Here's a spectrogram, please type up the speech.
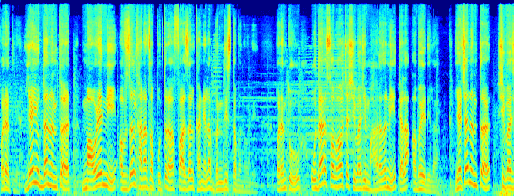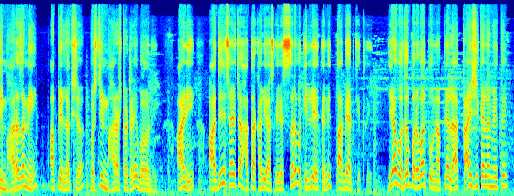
परतले. या युद्धानंतर मावळ्यांनी अफजल खानाचा पुत्र फाजल खान याला बंदिस्त बनवले. परंतु उदार स्वभावाच्या शिवाजी महाराजांनी त्याला अभय दिला. याच्यानंतर शिवाजी महाराजांनी आपले लक्ष पश्चिम महाराष्ट्राकडे वळवले आणि आदिलशाहीच्या हाताखाली असलेले सर्व किल्ले त्यांनी ताब्यात घेतले. या वधपर्वातून आपल्याला काय शिकायला मिळते?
